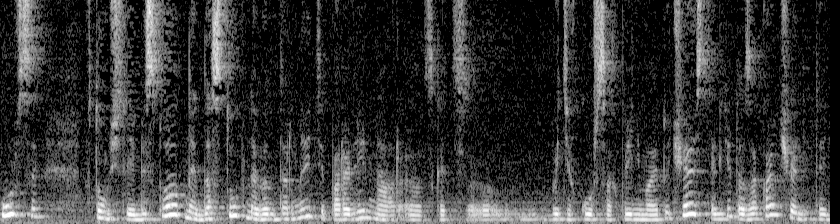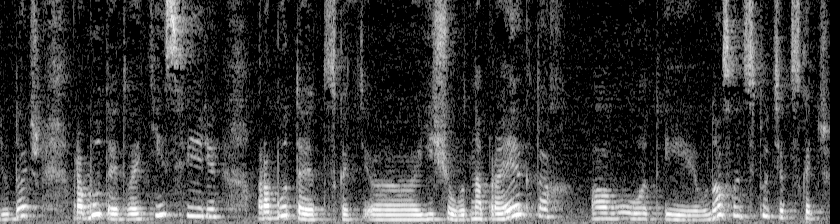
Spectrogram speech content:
курсы, в том числе бесплатные, доступные в интернете, параллельно э, так сказать, э, в этих курсах принимает участие, где-то заканчивает, где-то идет дальше, работает в IT-сфере, работает так сказать, э, еще вот на проектах, а вот, и у нас в институте, так сказать,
